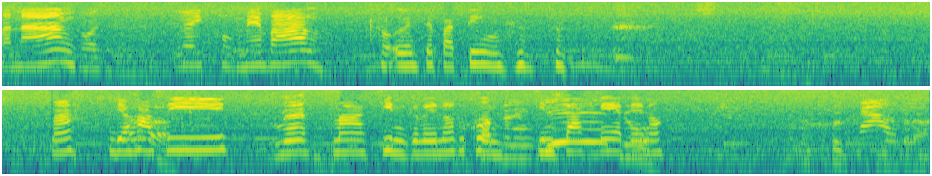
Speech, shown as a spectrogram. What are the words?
ปานางก็เอ้ยของแม่บ้างเขาเอิ้นแต่ปาติ้งมาเดี๋ยวหาซีนี่มากินกันเลยเนาะทุกคนครับกินตากแดดเลยเนาะมัน ปึกเลยก็ได้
